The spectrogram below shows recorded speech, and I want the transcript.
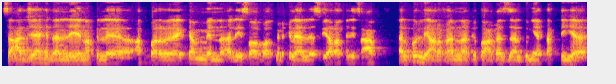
سعد جاهدا لنقل أكبر كم من الإصابات من خلال سيارات الإسعاف. الكل يعرف أن قطاع غزة البنية التحتية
